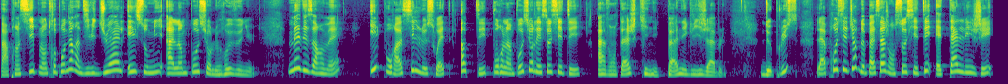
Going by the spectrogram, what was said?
Par principe, l'entrepreneur individuel est soumis à l'impôt sur le revenu. Mais désormais, il pourra, s'il le souhaite, opter pour l'impôt sur les sociétés, avantage qui n'est pas négligeable. De plus, la procédure de passage en société est allégée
